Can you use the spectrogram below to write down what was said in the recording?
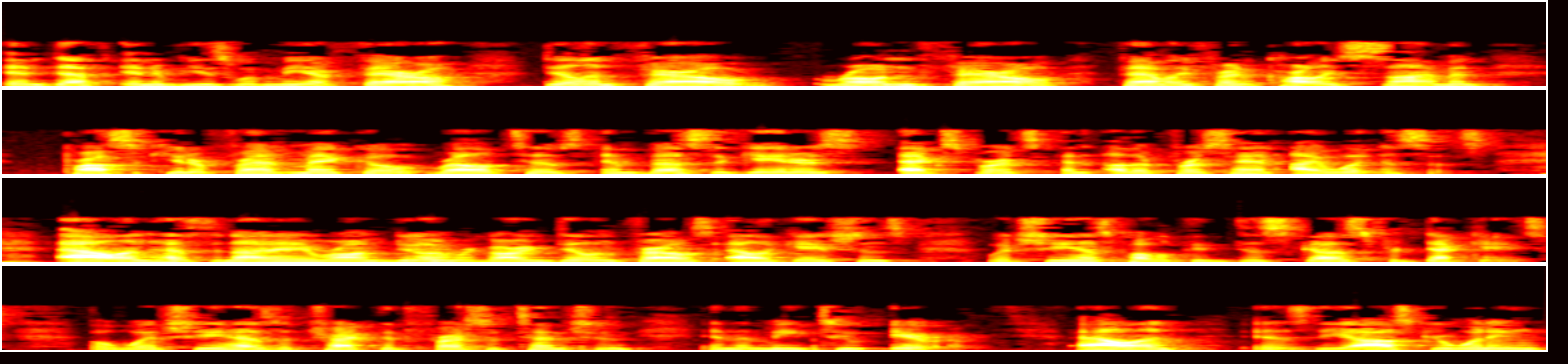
in-depth interviews with Mia Farrow, Dylan Farrow, Ronan Farrow, family friend Carly Simon, prosecutor Frank Maco, relatives, investigators, experts, and other first-hand eyewitnesses. Allen has denied any wrongdoing regarding Dylan Farrow's allegations, which she has publicly discussed for decades, but which she has attracted fresh attention in the Me Too era. Allen is the Oscar-winning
